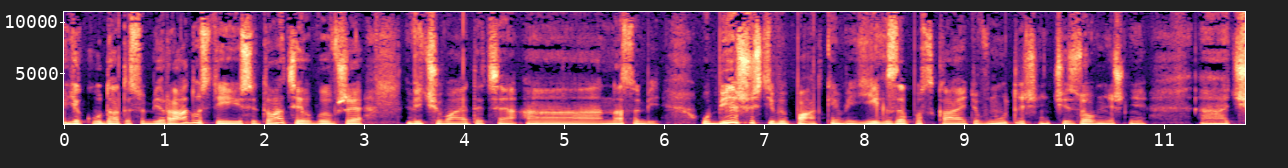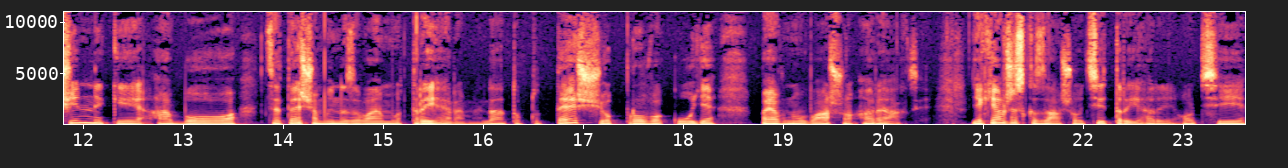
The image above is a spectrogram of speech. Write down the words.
яку, дати собі раду з тієї ситуації, ви вже відчуваєте це на собі. У більшості випадків їх запускають внутрішні чи зовнішні. Чинники, або це те, що ми називаємо тригерами, тобто те, що провокує певну вашу реакцію. Як я вже сказав, що ці тригери, оці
